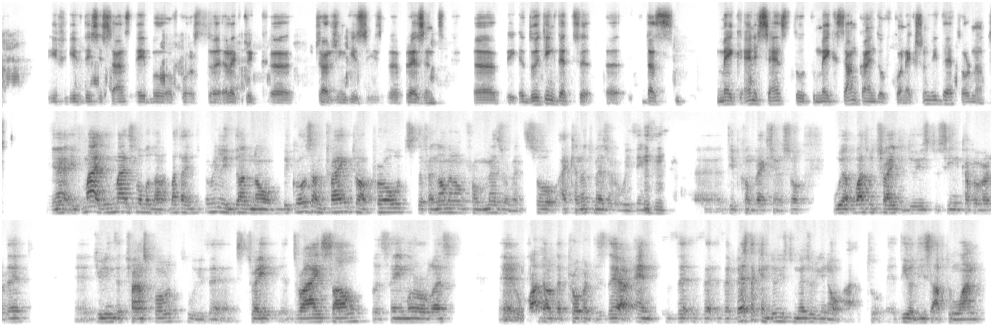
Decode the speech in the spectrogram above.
if if this is unstable of course uh, electric uh, charging is is uh, present uh, do you think that does make any sense to to make some kind of connection with that or not Yeah, it might, it might slow down, but I really don't know because I'm trying to approach the phenomenon from measurement. So I cannot measure within Mhm. uh, deep convection. So we are, what we try to do is to see in Cape Verde during the transport with a straight dry SAL, let's say more or less, uh, what are the properties there? And the, the, the best I can do is to measure, you know, up to DODs up to one,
